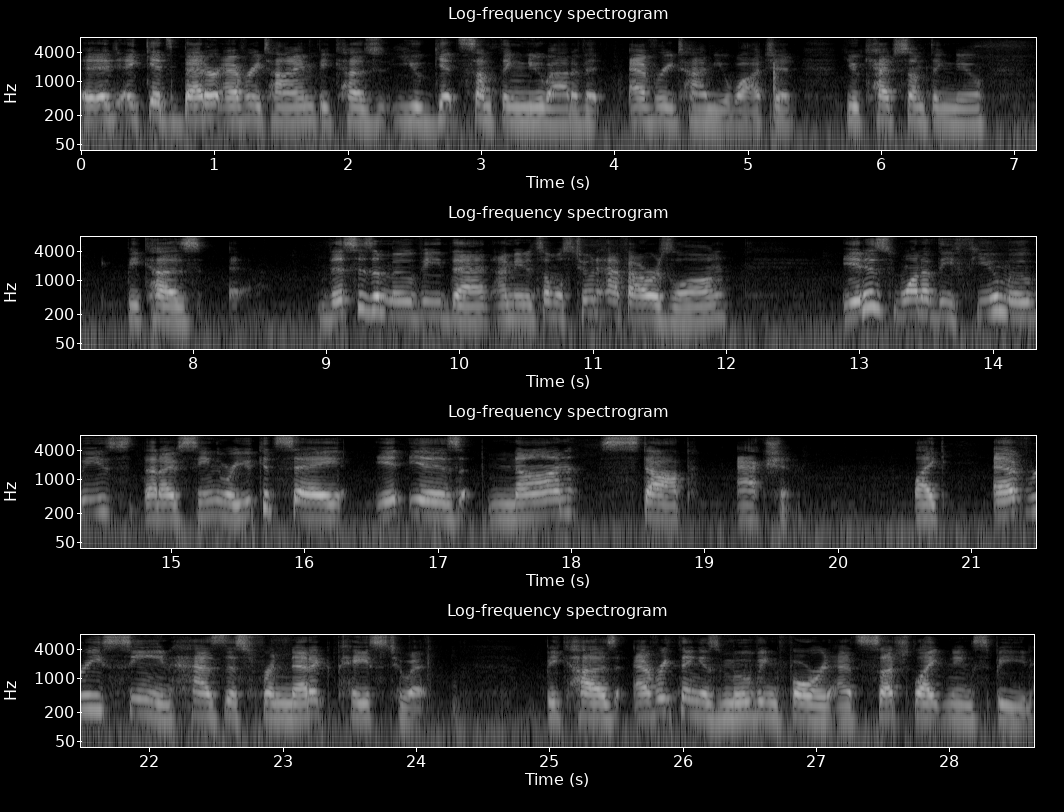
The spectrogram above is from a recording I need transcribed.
it, it gets better every time because you get something new out of it every time you watch it. You catch something new because this is a movie that I mean, it's almost two and a half hours long. It is one of the few movies that I've seen where you could say it is non-stop action. Like every scene has this frenetic pace to it because everything is moving forward at such lightning speed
